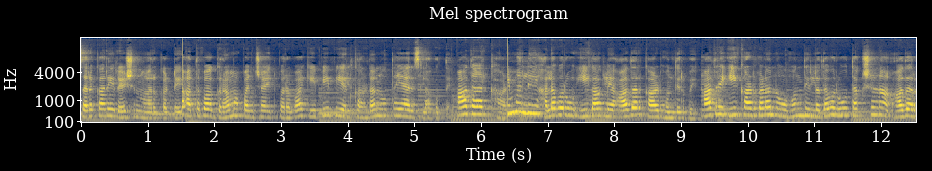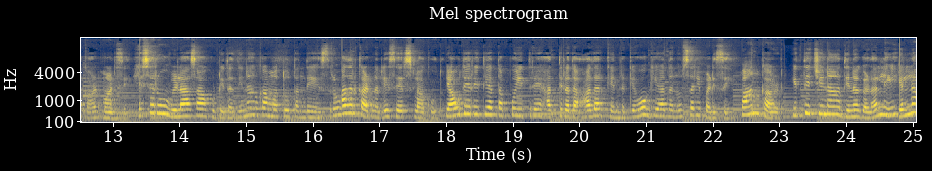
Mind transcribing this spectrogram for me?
ಸರ್ಕಾರಿ ರೇಷನ್ ಮಾರುಕಟ್ಟೆ ಅಥವಾ ಗ್ರಾಮ ಪಂಚಾಯತ್ ಪರವಾಗಿ ಬಿಪಿಎಲ್ ಕಾರ್ಡ್ ಅನ್ನು ತಯಾರಿಸಲಾಗುತ್ತೆ. ಆಧಾರ್ ಕಾರ್ಡ್ ನಿಮ್ಮಲ್ಲಿ ಹಲವರು ಈಗಾಗಲೇ ಆಧಾರ್ ಕಾರ್ಡ್ ಹೊಂದಿರಬೇಕು. ಆದ್ರೆ ಈ ಕಾರ್ಡ್ಗಳನ್ನು ಹೊಂದಿಲ್ಲದವರು ತಕ್ಷಣ ಆಧಾರ್ ಕಾರ್ಡ್ ಮಾಡಿಸಿ. ಹೆಸರು, ವಿಳಾಸ ಹುಟ್ಟಿದ ದಿನಾಂಕ ಮತ್ತು ತಂದೆ ಹೆಸರು ಆಧಾರ್ ಕಾರ್ಡ್ನಲ್ಲಿ ಸೇರಿಸಲಾಗುವುದು. ಯಾವುದೇ ರೀತಿಯ ತಪ್ಪು ಇದ್ರೆ ಹತ್ತಿರದ ಆಧಾರ್ ಕೇಂದ್ರಕ್ಕೆ ಹೋಗಿ ಅದನ್ನು ಸರಿಪಡಿಸಿ. PAN card. ಇತ್ತೀಚಿನ ದಿನಗಳಲ್ಲಿ ಎಲ್ಲಾ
